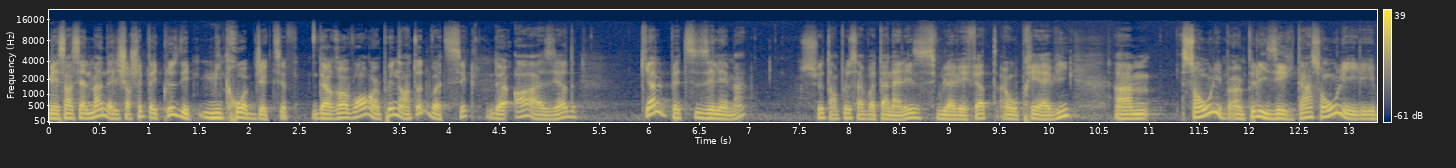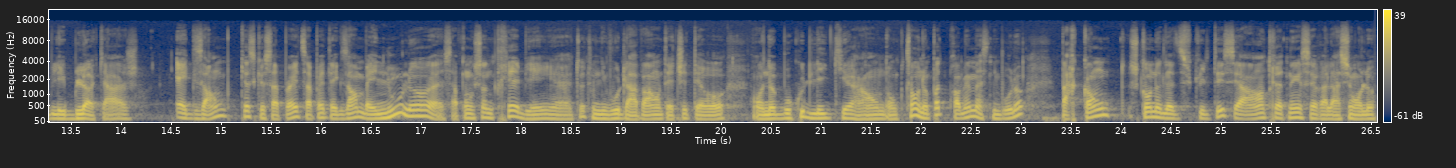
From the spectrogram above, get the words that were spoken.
Mais essentiellement, d'aller chercher peut-être plus des micro-objectifs. De revoir un peu dans tout votre cycle, de A à Z, quels petits éléments, suite en plus à votre analyse, si vous l'avez faite au préavis, euh, sont où un peu les irritants, sont où les blocages? Exemple, qu'est-ce que ça peut être? Ça peut être exemple, ben nous, là, euh, ça fonctionne très bien, euh, tout au niveau de la vente, etc. On a beaucoup de leads qui rentrent. Donc, on n'a pas de problème à ce niveau-là. Par contre, ce qu'on a de la difficulté, c'est à entretenir ces relations-là.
